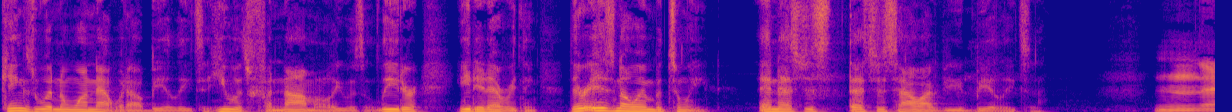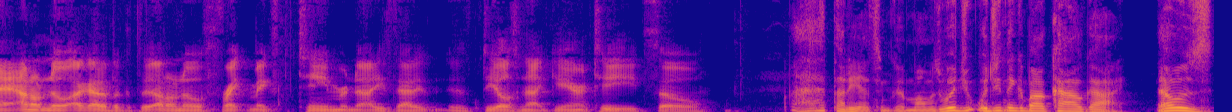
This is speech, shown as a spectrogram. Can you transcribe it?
Kings wouldn't have won that without Bjelica. He was phenomenal. He was a leader. He did everything. There is no in between, and that's just that's just how I viewed Bjelica. Nah, I don't know. I gotta look at the. I don't know if Frank makes the team or not. He's not. His deal's not guaranteed. So I thought he had some good moments. What'd you What'd you think about Kyle Guy? That was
